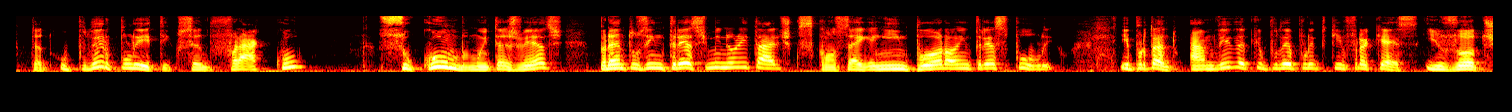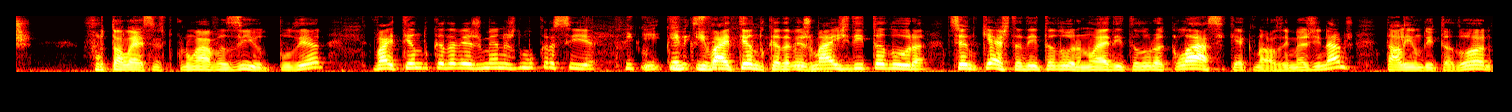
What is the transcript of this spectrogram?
Portanto, o poder político, sendo fraco, sucumbe muitas vezes perante os interesses minoritários que se conseguem impor ao interesse público. E, portanto, à medida que o poder político enfraquece e os outros fortalecem-se porque não há vazio de poder, vai tendo cada vez menos democracia. E, e, é e vai tendo cada vez mais ditadura. Sendo que esta ditadura não é a ditadura clássica que nós imaginamos, está ali um ditador,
